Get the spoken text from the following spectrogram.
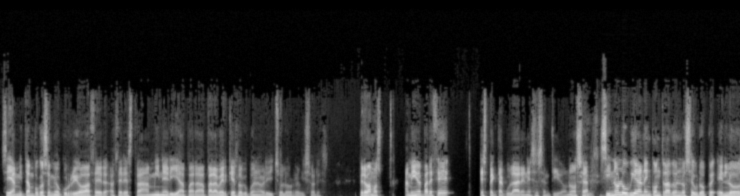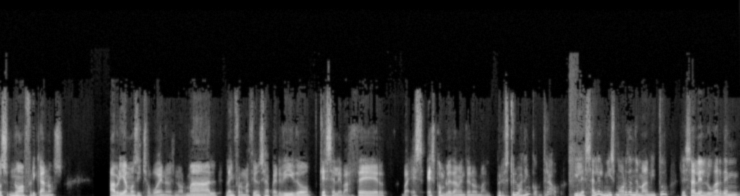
Sí, a mí tampoco se me ocurrió hacer, hacer esta minería para, para ver qué es lo que pueden haber dicho los revisores. Pero vamos, a mí me parece espectacular en ese sentido, ¿no? O sea, Sí, sí. si no lo hubieran encontrado en los, europe- en los no africanos, habríamos dicho, bueno, es normal, la información se ha perdido, ¿qué se le va a hacer? Es, es, completamente normal, pero es que lo han encontrado y le sale el mismo orden de magnitud. Le sale en lugar de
